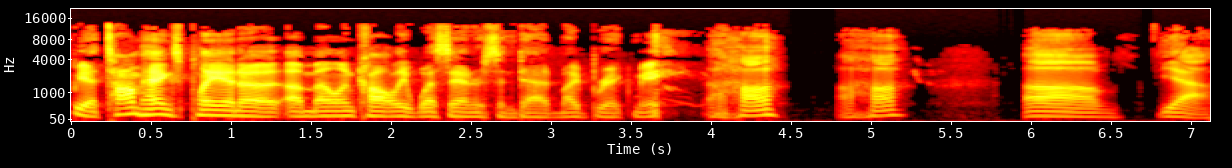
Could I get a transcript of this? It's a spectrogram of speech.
but yeah, Tom Hanks playing a, a melancholy Wes Anderson dad might break me. Uh huh. Uh huh. Um. Yeah.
